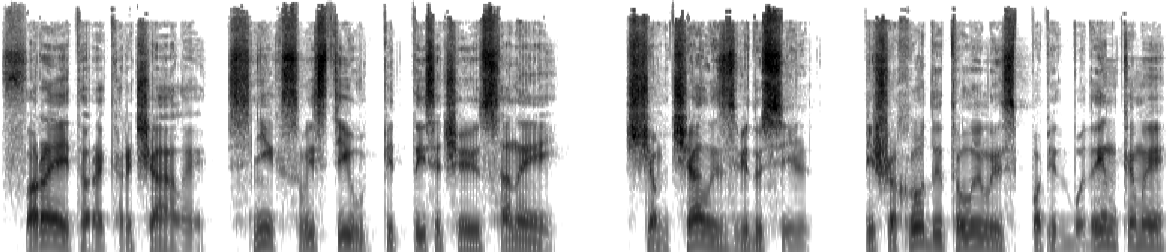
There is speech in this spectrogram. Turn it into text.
форейтори кричали, сніг свистів під тисячею саней, що мчали звідусіль. Пішоходи тулились попід будинками,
